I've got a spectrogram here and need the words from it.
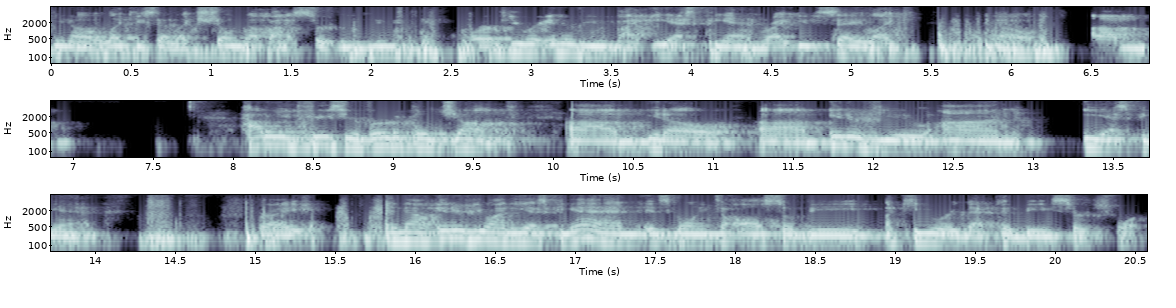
you know, like you said, like showing up on a certain news, or if you were interviewed by ESPN, right? You'd say like, you know, um, how to increase your vertical jump, um, you know, um, interview on ESPN right? And now interview on ESPN is going to also be a keyword that could be searched for.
